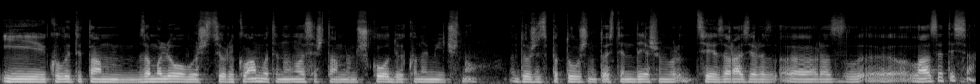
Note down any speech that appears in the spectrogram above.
І коли ти там замальовуєш цю рекламу, ти наносиш там їм шкоду економічну, дуже потужно, тобто ти не даєш їм цієї заразі роз, роз, розлазитися.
